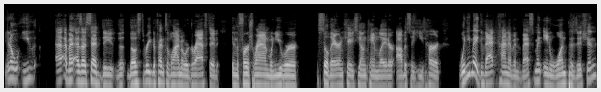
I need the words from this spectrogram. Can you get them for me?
You know, you I mean, as I said, the, the those three defensive linemen were drafted in the first round when you were still there, and Chase Young came later. Obviously, he's hurt. When you make that kind of investment in one position,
